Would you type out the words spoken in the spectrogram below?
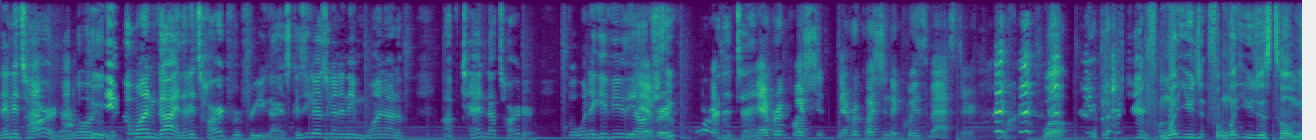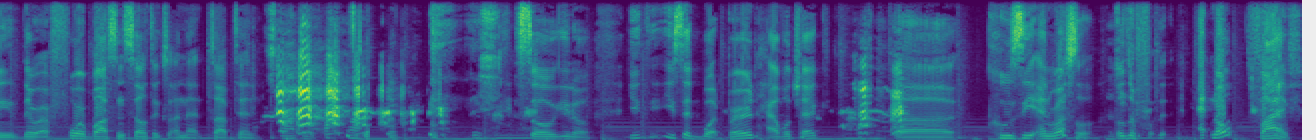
Then it's hard. Like, oh, name the one guy. Then it's hard for, for you guys because you guys are gonna name one out of of ten. That's harder. But when I give you the Never- option of four out of ten, Never question. Never question the quiz master. come on. Well, from what you from what you just told me, there are four Boston Celtics on that top ten. Stop it. So you know, you you said what? Bird, Havlicek, uh, Cousy, and Russell. Those are four, eh, no five,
